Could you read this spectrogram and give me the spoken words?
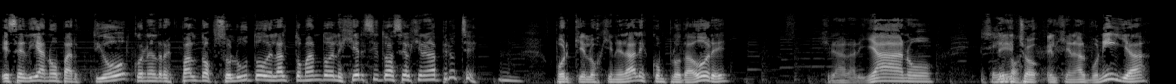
ese día no partió con el respaldo absoluto del alto mando del ejército hacia el general Pinochet. Mm. Porque los generales complotadores, general Arellano, Sí, de hecho, el general Bonilla,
